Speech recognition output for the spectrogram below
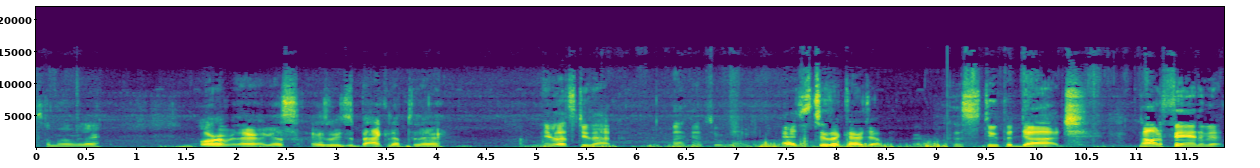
somewhere over there or over there. I guess. I guess we just back it up to there. Maybe let's do that. Back up to over there. Yeah, just do that car jump. The stupid Dodge. Not a fan of it.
